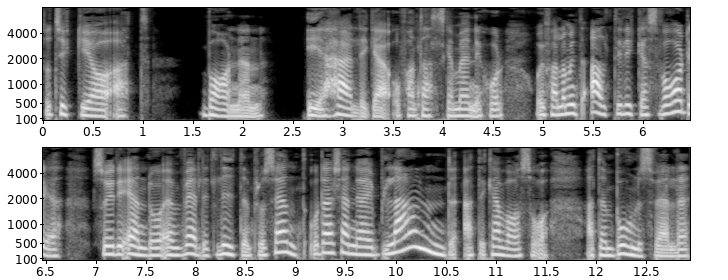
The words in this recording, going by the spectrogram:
så tycker jag att barnen är härliga och fantastiska människor och ifall de inte alltid lyckas vara det så är det ändå en väldigt liten procent och där känner jag ibland att det kan vara så att en bonusförälder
